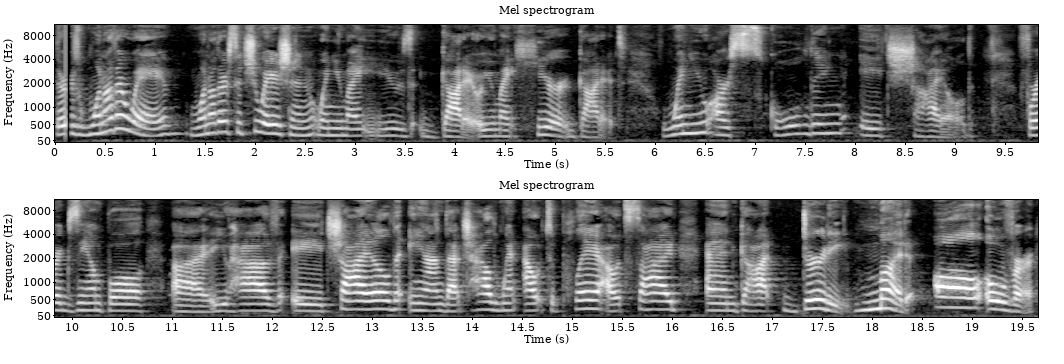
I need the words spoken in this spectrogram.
There's one other way, one other situation when you might use got it or you might hear got it. When you are scolding a child. For example, uh, you have a child and that child went out to play outside and got dirty, mud all over,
